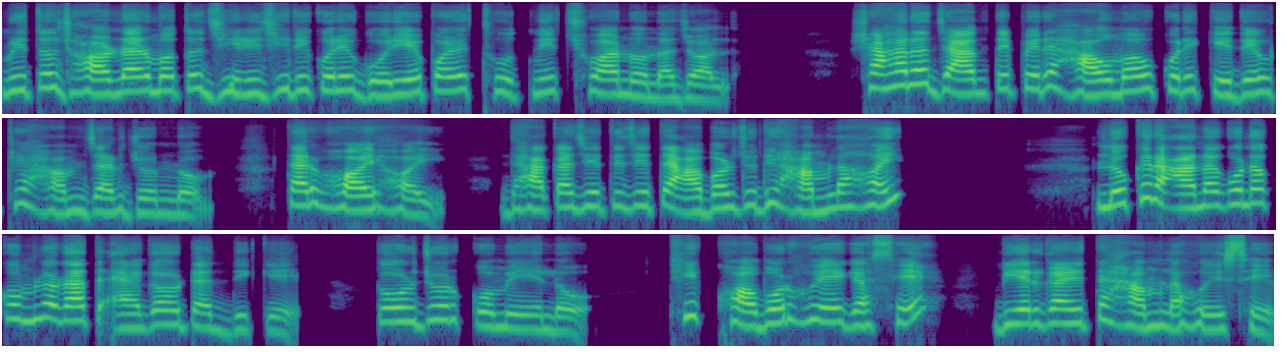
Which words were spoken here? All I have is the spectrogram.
মৃত ঝর্ণার মতো ঝিরিঝিরি করে গড়িয়ে পড়ে থুতনির ছোঁয়া নোনা জল। সাহারা জানতে পেরে হাউমাউ করে কেঁদে ওঠে হামজার জন্য। তার ভয় হয়, ঢাকা যেতে যেতে আবার যদি হামলা হয়? লোকের আনাগোনা কমলো রাত এগারোটার দিকে। তোড়জোড় কমে এলো। ঠিক খবর হয়ে গেছে, বিয়ের গাড়িতে হামলা হয়েছে।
